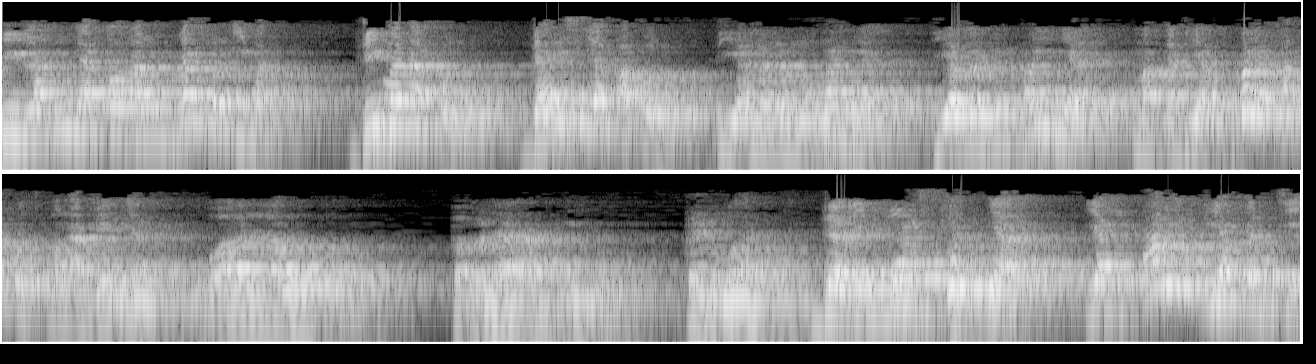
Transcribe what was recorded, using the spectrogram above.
hilangnya orang yang beriman. Dimanapun dari siapapun dia menemukannya dia menjumpainya maka dia berhak untuk mengambilnya walaupun kebenaran itu keluar dari musuhnya yang paling dia benci,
